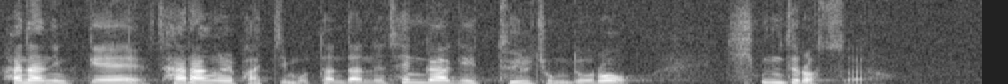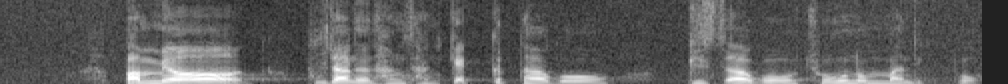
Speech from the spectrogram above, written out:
하나님께 사랑을 받지 못한다는 생각이 들 정도로 힘들었어요. 반면 부자는 항상 깨끗하고 비싸고 좋은 옷만 입고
